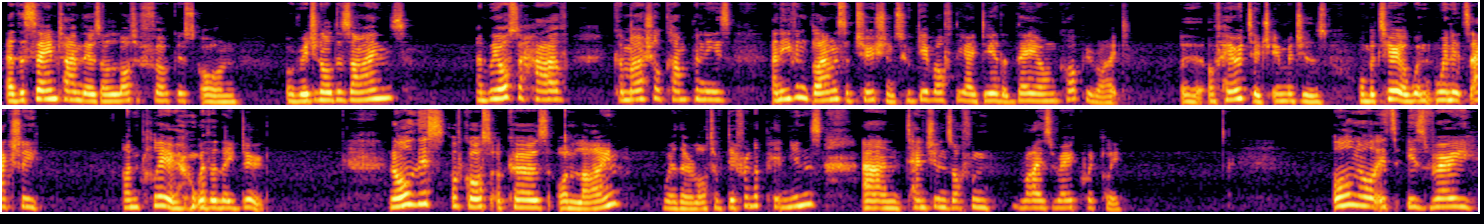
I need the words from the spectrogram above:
At the same time, there's a lot of focus on original designs, and we also have commercial companies and even glam institutions who give off the idea that they own copyright uh, of heritage images or material when, when it's actually unclear whether they do. And all this, of course, occurs online, where there are a lot of different opinions and tensions often rise very quickly. All in all, it is very,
